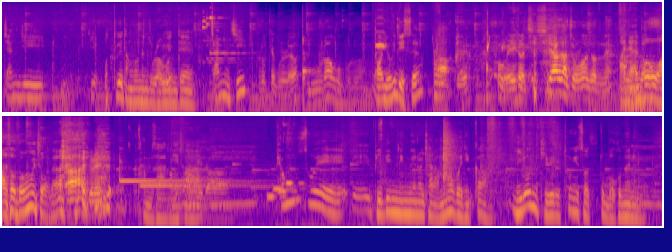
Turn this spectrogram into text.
짠지 이 어떻게 담그는지? 모르겠는데 짠지 그렇게 불러요? 무라고 부르는. 어 여기도 있어요? 아 그래요? 왜 이러지? 시야가 좁아졌네. 아니야 너 와서 너무 좋아 나 아 그래? 감사합니다. 감사합니다. 평소에 비빔냉면을 잘 안 먹으니까 이런 기회를 통해서 또 먹으면 은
